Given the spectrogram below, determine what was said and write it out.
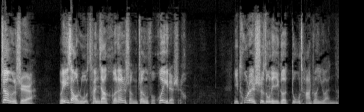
正是韦孝孺参加河南省政府会议的时候，你突然失踪了一个督察专员呢，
